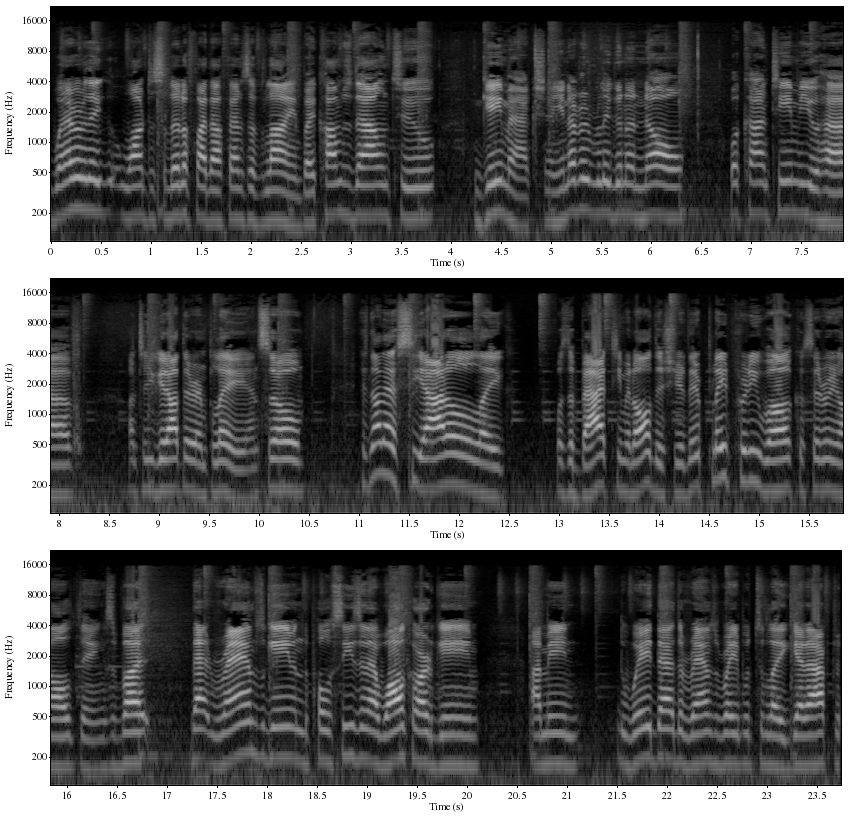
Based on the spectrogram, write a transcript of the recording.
whatever they want to solidify the offensive line, but it comes down to game action. And you're never really gonna know what kind of team you have until you get out there and play. And so it's not that Seattle like was a bad team at all this year. They played pretty well considering all things, but that Rams game in the postseason, that wild card game, I mean, the way that the Rams were able to like get after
